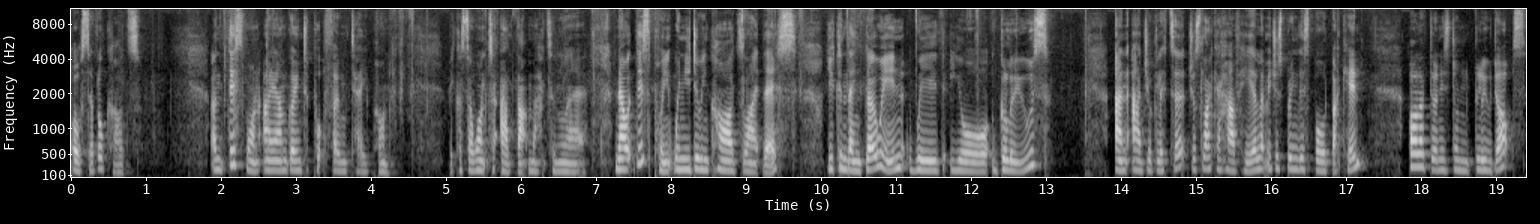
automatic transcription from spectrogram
or several cards. And this one I am going to put foam tape on because I want to add that matte and layer. Now at this point, when you're doing cards like this, you can then go in with your glues and add your glitter, just like I have here. Let me just bring this board back in. All I've done is done glue dots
